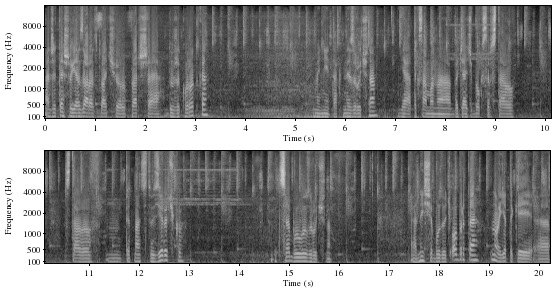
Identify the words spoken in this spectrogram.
Адже те, що я зараз бачу, перша дуже коротка. Мені так незручно. Я так само на Bajaj Boxer ставив ставив м, 15 зірочку. Це було зручно. Е, Нижче будуть оберти. Ну, є такий, е,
